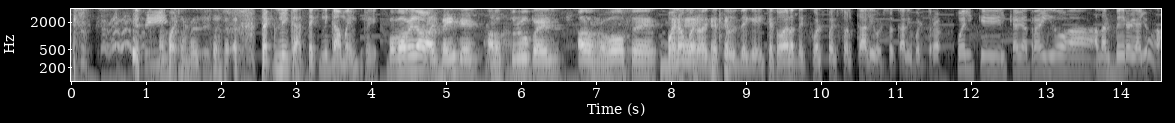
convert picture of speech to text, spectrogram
Sí. Técnica, técnicamente. Vamos a ver a Darth Vader, a los Troopers, a los robots. Bueno, eh, pero de que, tú- de que, que tú hablas de cuál fue el Soul Calibur. Soul Calibur fue el que, el que había traído a, a Darth Vader y a Yoda.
